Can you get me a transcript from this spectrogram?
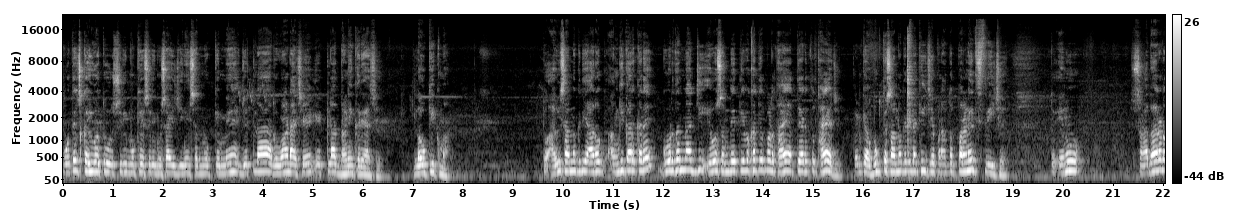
પોતે જ કહ્યું હતું, શ્રી મુખે શ્રી મુસાઈજીની સન્મુખ, કે મેં જેટલા રૂવાડા છે, એટલા ધણી કર્યા છે લૌકિકમાં. તો આવી સામગ્રી આરોગ અંગીકાર કરે? ગોવર્ધનનાથજી, એવો સંદેહ તે વખતે પણ થાય? અત્યારે તો થાય જ. કારણ કે અભુક્ત સામગ્રી લખી છે, પણ આ તો પરણિત સ્ત્રી છે. તો એનું સાધારણ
